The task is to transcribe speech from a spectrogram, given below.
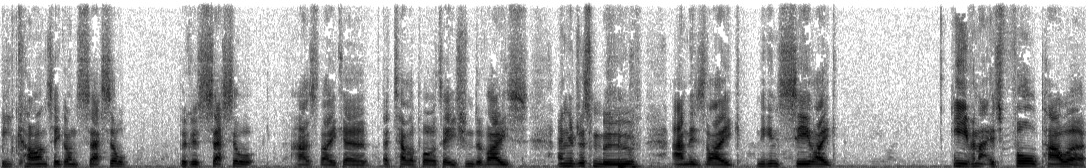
he can't take on Cecil because Cecil has like a, a teleportation device and can just move and is like you can see like even at his full power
